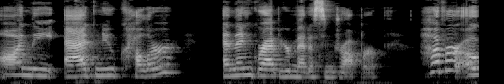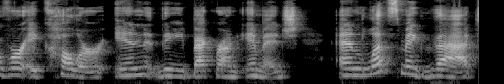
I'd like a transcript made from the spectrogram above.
on the add new color and then grab your medicine dropper. Hover over a color in the background image and let's make that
